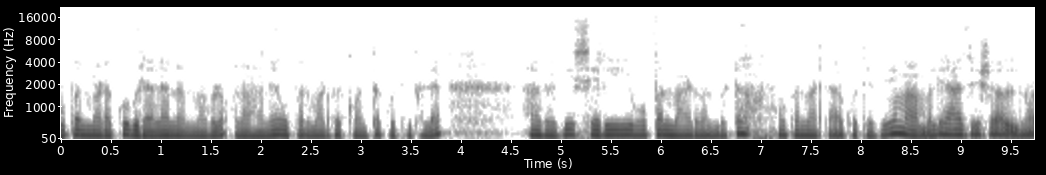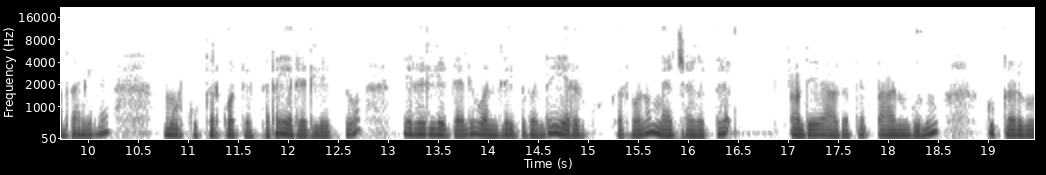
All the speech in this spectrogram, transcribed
ಓಪನ್ ಮಾಡೋಕ್ಕೂ ಬಿಡಲ್ಲ ನನ್ನ ಮಗಳು. ನಾನೇ ಓಪನ್ ಮಾಡಬೇಕು ಅಂತ ಕೂತಿದ್ದಾಳೆ. ಹಾಗಾಗಿ ಸರಿ, ಓಪನ್ ಮಾಡು ಅಂದ್ಬಿಟ್ಟು ಓಪನ್ ಮಾಡ್ತಾ ಕೂತಿದ್ದೀವಿ ಮಾಮೂಲಿ ಆಸ್ ಯೂಶ್ವಲ್ ಅಲ್ಲಿ ನೋಡ್ದಂಗೆ ಮೂರು ಕುಕ್ಕರ್ ಕೊಟ್ಟಿರ್ತಾರೆ, ಎರಡು ಲಿಡ್ಡು ಎರಡು ಲಿಡ್ಡಲ್ಲಿ ಒಂದು ಲಿಡ್ ಬಂದು ಎರಡು ಕುಕ್ಕರ್ಗೂ ಮ್ಯಾಚ್ ಆಗುತ್ತೆ. ಅದೇ ಆಗುತ್ತೆ ಪ್ಯಾನ್ಗೂ ಕುಕ್ಕರ್ಗೂ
